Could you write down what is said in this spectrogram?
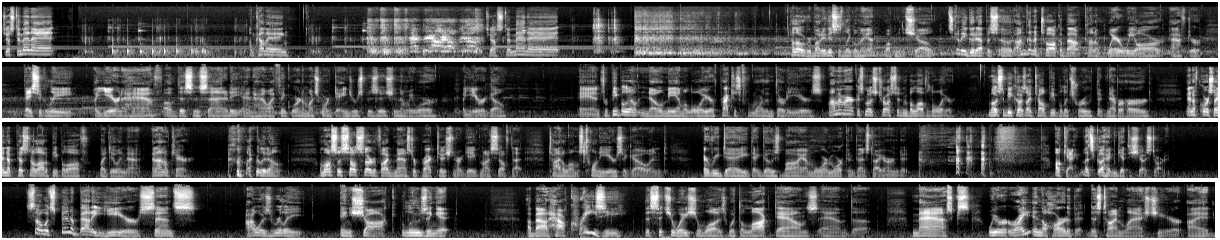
Just a minute. I'm coming. FBI, open up! Just a minute. Hello, everybody. This is Legal Man. Welcome to the show. It's going to be a good episode. I'm going to talk about kind of where we are after basically a year and a half of this insanity and how I think we're in a much more dangerous position than we were a year ago. And for people who don't know me, I'm a lawyer. I've practiced for more than 30 years. I'm America's most trusted and beloved lawyer, mostly because I tell people the truth they've never heard. And of course, I end up pissing a lot of people off by doing that. And I don't care. I really don't. I'm also a self certified master practitioner. I gave myself that title almost 20 years ago. And every day that goes by, I'm more and more convinced I earned it. okay, let's go ahead and get the show started. So it's been about a year since I was really in shock, losing it about how crazy the situation was with the lockdowns and the masks. We were right in the heart of it this time last year. I had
